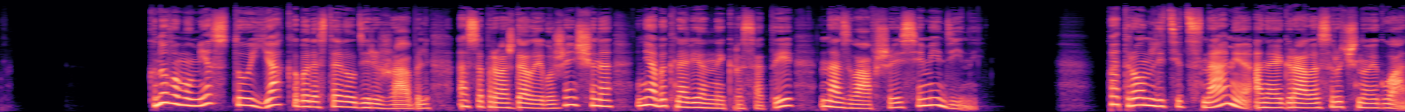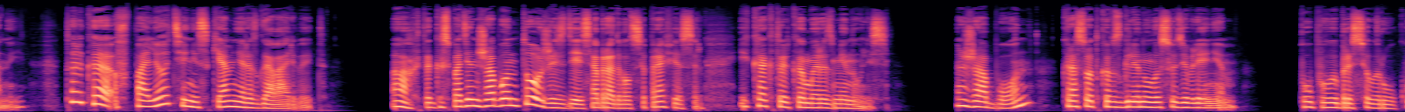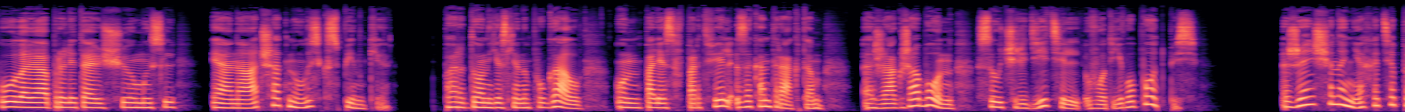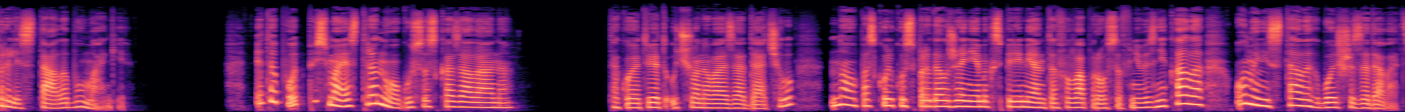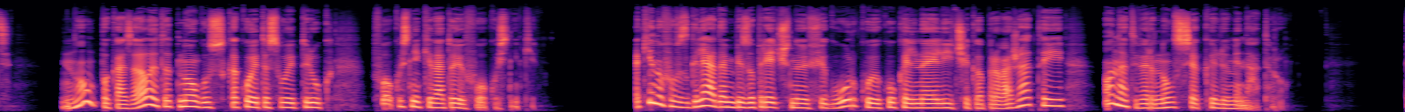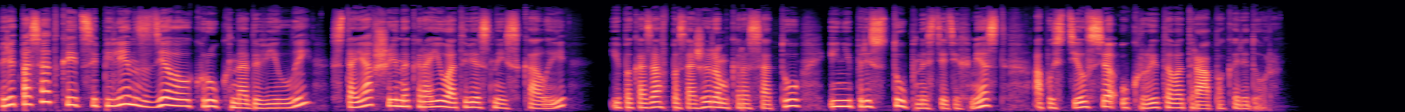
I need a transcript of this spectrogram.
К новому месту якобы доставил дирижабль, а сопровождала его женщина необыкновенной красоты, назвавшаяся Мединой. «Патрон летит с нами», — она играла с ручной игуаной. «Только в полете ни с кем не разговаривает». «Ах, так господин Жабон тоже здесь», — обрадовался профессор. И как только мы разминулись. «Жабон?» — красотка взглянула с удивлением. Пуп выбросил руку, ловя пролетающую мысль, и она отшатнулась к спинке. «Пардон, если напугал». Он полез в портфель за контрактом. «Жак Жабон, соучредитель, вот его подпись». Женщина нехотя пролистала бумаги. «Это подпись маэстро Ногуса», — сказала она. Такой ответ ученого озадачил, но поскольку с продолжением экспериментов вопросов не возникало, он и не стал их больше задавать. Ну, показал этот Ногус какой-то свой трюк. Фокусники на то и фокусники. Окинув взглядом безупречную фигурку и кукольное личико провожатый, он отвернулся к иллюминатору. Перед посадкой Цепелин сделал круг над виллой, стоявшей на краю отвесной скалы, и, показав пассажирам красоту и неприступность этих мест, опустился укрытого трапа коридора.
